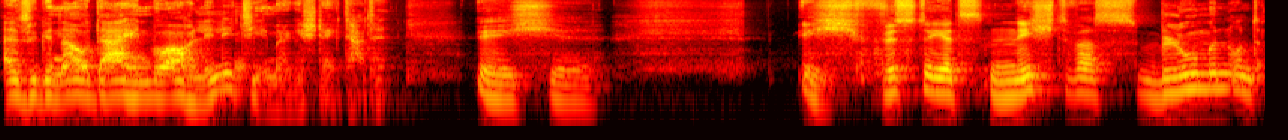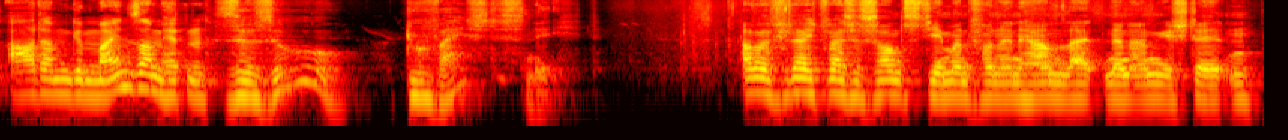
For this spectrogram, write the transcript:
also genau dahin, wo auch Lilith sie immer gesteckt hatte. Ich. Äh, ich wüsste jetzt nicht, was Blumen und Adam gemeinsam hätten. So, so. Du weißt es nicht. Aber vielleicht weiß es sonst jemand von den Herren leitenden Angestellten.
